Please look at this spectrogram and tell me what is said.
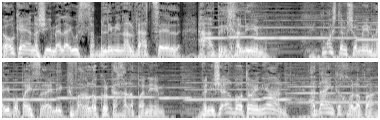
אוקיי, אנשים, אלה היו סבלימינל והצל, האדריכלים. כמו שאתם שומעים, ההיפ-הופ הישראלי כבר לא כל כך על הפנים. ונשאר באותו עניין, עדיין כחול לבן,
